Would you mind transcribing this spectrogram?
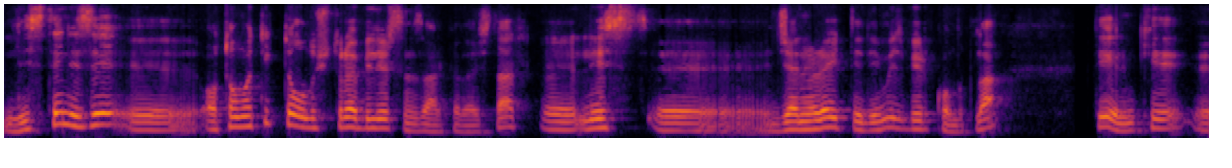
listenizi e, otomatik de oluşturabilirsiniz arkadaşlar. E, list e, generate dediğimiz bir komutla Diyelim ki e,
